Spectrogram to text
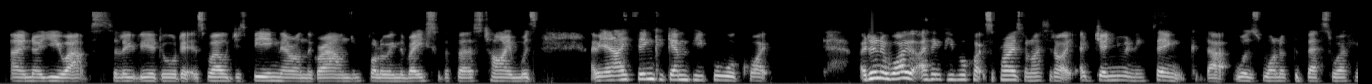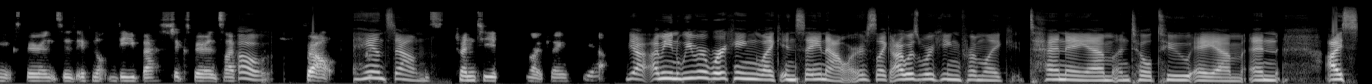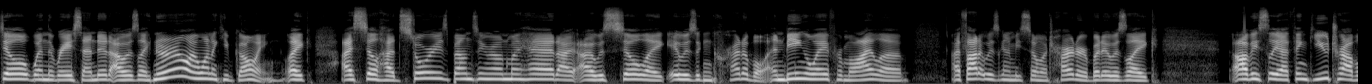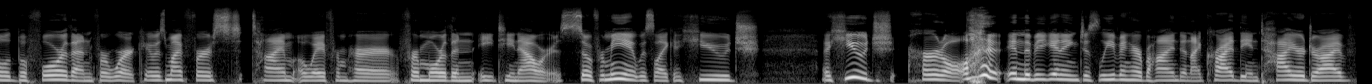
I know you absolutely adored it as well. Just being there on the ground and following the race for the first time was, I mean, I think again, people were quite, I don't know why, I think people were quite surprised when I said I, I genuinely think that was one of the best working experiences, if not the best experience I've oh, felt. Hands down. 20 years cycling. Yeah. Yeah. I mean, we were working like insane hours. Like I was working from like 10 a.m. until 2 a.m. And I still, when the race ended, I was like, no, no, no, I want to keep going. Like I still had stories bouncing around my head. I, I was still like, it was incredible. And being away from Lila, I thought it was going to be so much harder, but it was like, obviously i think you traveled before then for work it was my first time away from her for more than 18 hours so for me it was like a huge a huge hurdle in the beginning, just leaving her behind. And I cried the entire drive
